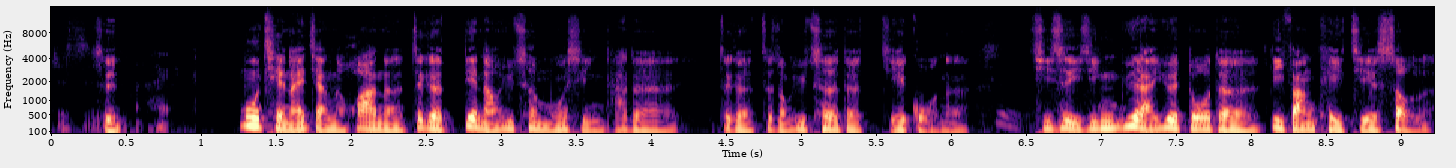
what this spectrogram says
就是是嘿目前来讲的话呢，这个电脑预测模型它的。这个这种预测的结果呢，是其实已经越来越多的地方可以接受了。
